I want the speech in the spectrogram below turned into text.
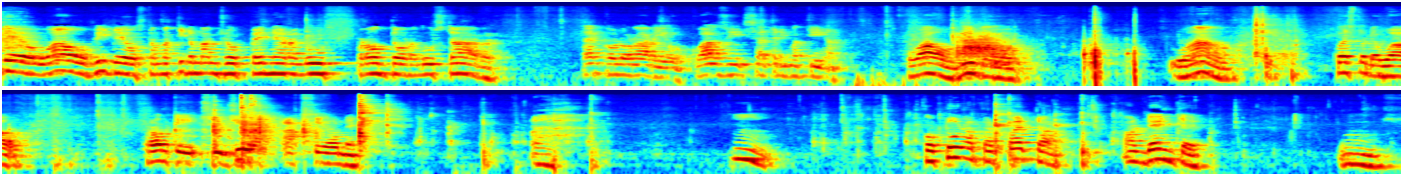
Video, wow, video, stamattina mangio penne ragù, pronto ragù star. Ecco l'orario, quasi 7 di mattina. Wow, video. Wow. Questo è wow. Pronti, si gira, azione. Ah. Mm. Cottura perfetta, al dente. Mm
